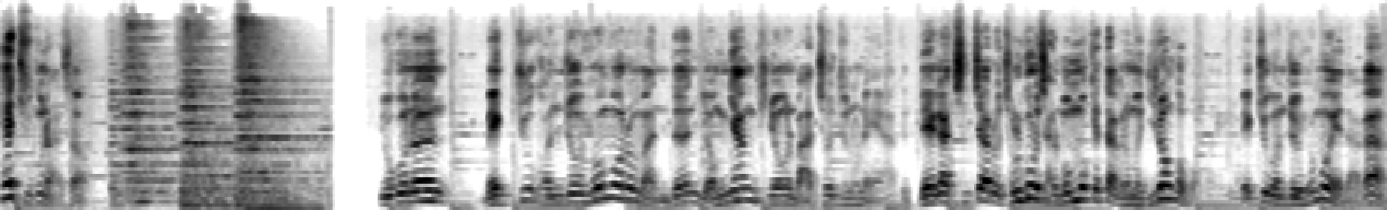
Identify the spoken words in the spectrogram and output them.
해주고 나서 요거는 맥주 건조 효모로 만든 영양 균형을 맞춰주는 애야. 내가 진짜로 절고로 잘못 먹겠다 그러면 이런 거 먹어요. 맥주 건조 효모에다가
